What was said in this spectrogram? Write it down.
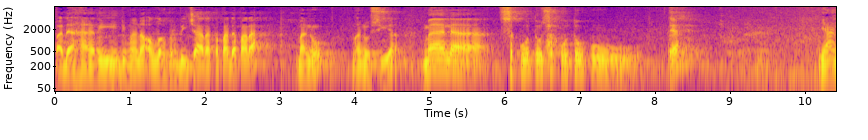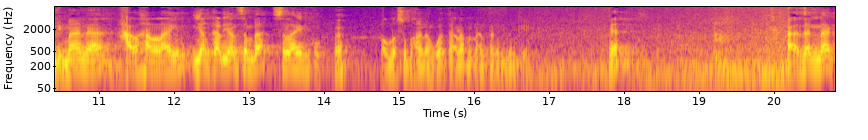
pada hari di mana Allah berbicara kepada para manu manusia, mana sekutu-sekutuku? Ya, yakni mana hal-hal lain yang kalian sembah selainku? Hah? Allah subhanahu wa ta'ala menantang demikian. Ya. Adhannak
